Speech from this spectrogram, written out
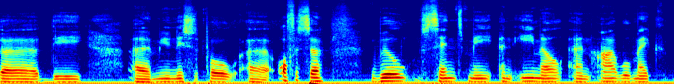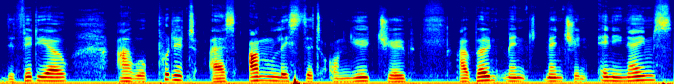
uh, the uh, municipal uh, officer will send me an email and I will make the video. I will put it as unlisted on YouTube. I won't men mention any names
